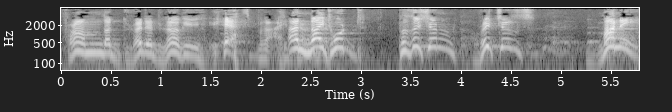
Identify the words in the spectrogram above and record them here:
from the dreaded Lurgy. Yes, but I. And knighthood, position, riches, money.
